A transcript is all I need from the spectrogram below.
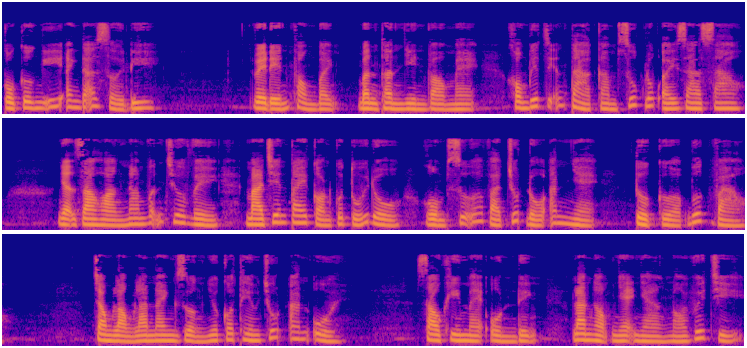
cô cứ nghĩ anh đã rời đi. Về đến phòng bệnh, bần thần nhìn vào mẹ, không biết diễn tả cảm xúc lúc ấy ra sao. Nhận ra Hoàng Nam vẫn chưa về, mà trên tay còn có túi đồ, gồm sữa và chút đồ ăn nhẹ, từ cửa bước vào. Trong lòng Lan Anh dường như có thêm chút an ủi. Sau khi mẹ ổn định, Lan Ngọc nhẹ nhàng nói với chị.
